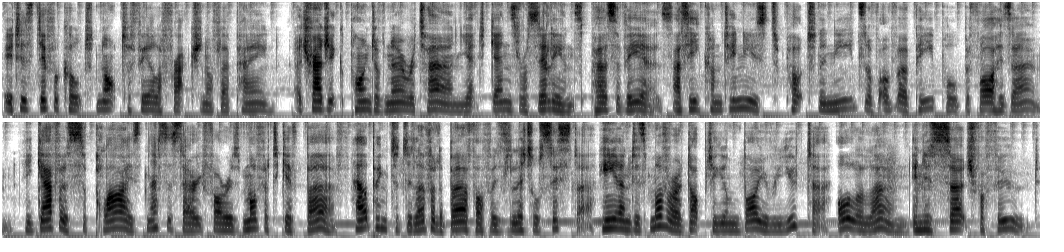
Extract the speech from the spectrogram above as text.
it is difficult not to feel a fraction of their pain. A tragic point of no return, yet Gen's resilience perseveres as he continues to put the needs of other people before his own. He gathers supplies necessary for his mother to give birth, helping to deliver the birth of his little sister. He and his mother adopt a young boy, Ryuta, all alone, in his search for food.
